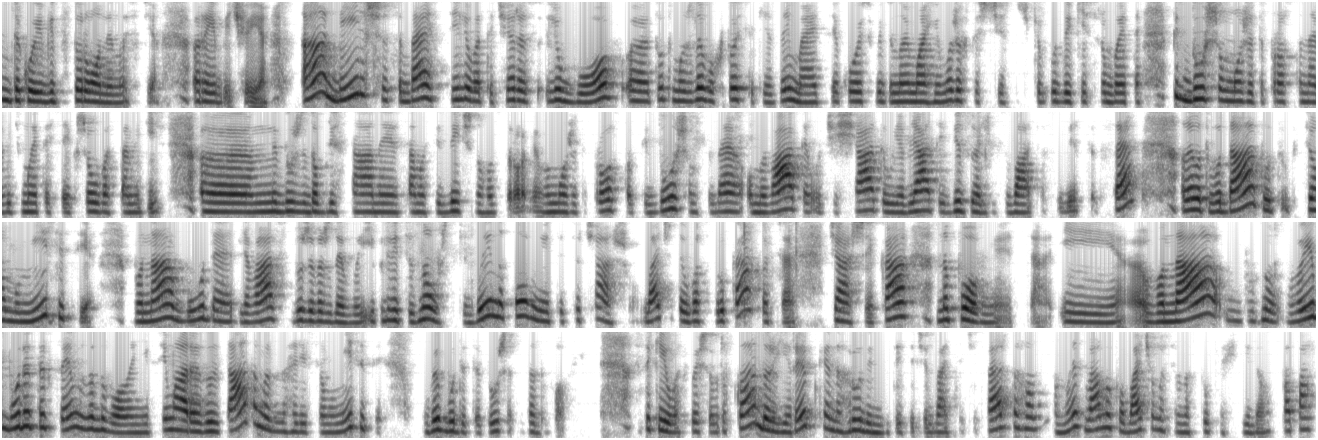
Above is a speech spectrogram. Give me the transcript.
М, Такої відстороненості рибічої, а більше себе зцілювати через любов. Е, Тут, можливо, хтось таки займеться якоюсь водяною магією, може хтось чисточки буде якісь робити. Під душем можете просто навіть митися, якщо у вас там якісь е, не дуже добрі стани саме фізичного здоров'я. Ви можете просто під душем себе омивати, очищати, уявляти, візуалізувати собі це все. Але от вода тут в цьому місяці вона буде для вас дуже важливою. І подивіться, знову ж таки, ви наповнюєте цю чашу. Бачите, у вас в руках оця чаша, яка наповнюється, і е, вона ну, ви будете цим задоволені. Всіма результатами взагалі в цьому місяці ви будете дуже задоволені. Ось такий у вас вийшов розклад, дорогі рибки, на грудень 2024-го. А ми з вами побачимося в наступних відео. Па-па!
